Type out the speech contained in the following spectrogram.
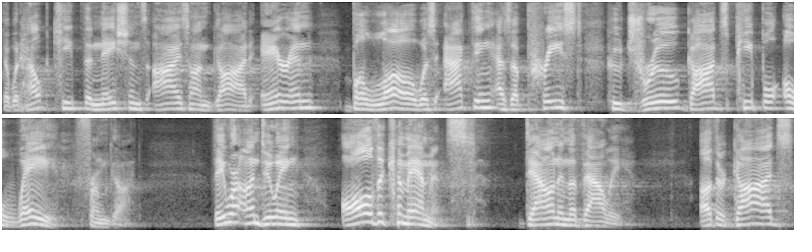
that would help keep the nation's eyes on God, Aaron below was acting as a priest who drew God's people away from God. They were undoing all the commandments down in the valley. Other gods,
